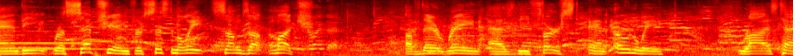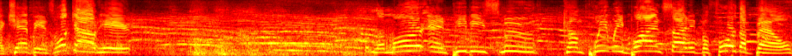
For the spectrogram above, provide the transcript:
And the reception for System Elite sums up much of their reign as the first and only Rise Tag Champions. Look out here! LaMar and PB Smooth completely blindsided before the bell.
